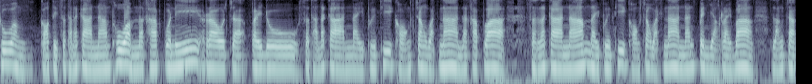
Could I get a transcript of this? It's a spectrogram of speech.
ช่วงเกาะติดสถานการณ์น้ำท่วมนะครับ วันนี้เราจะไปดูสถานการณ์ในพื้นที่ของจังหวัดน่านนะครับ ว่าสถานการณ์น้ำในพื้นที่ของจังหวัดน่านนั้นเป็นอย่างไรบ้าง หลังจาก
